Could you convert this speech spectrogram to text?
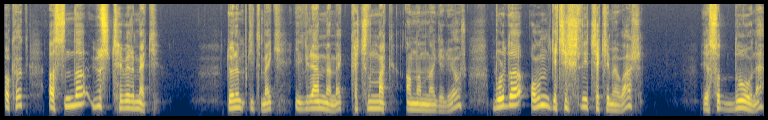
O kök aslında yüz çevirmek, dönüp gitmek, ilgilenmemek, kaçınmak anlamına geliyor. Burada onun geçişli çekimi var. Yasuddune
